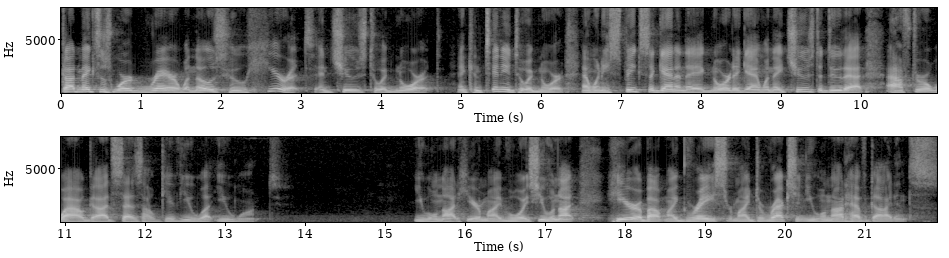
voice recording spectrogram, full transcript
God makes his word rare when those who hear it and choose to ignore it and continue to ignore it. And when he speaks again and they ignore it again, when they choose to do that, after a while, God says, I'll give you what you want. You will not hear my voice. You will not hear about my grace or my direction. You will not have guidance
